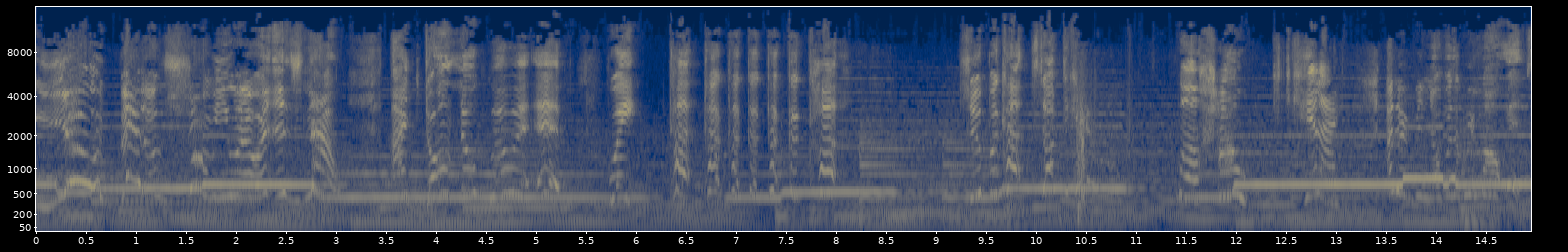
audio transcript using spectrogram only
You better show me where it is now. I don't know where it is. Wait, cut, cut, cut, cut, cut, cut, cut. Super cut, stop the camera. Well, how can I? I don't even know where the remote is.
